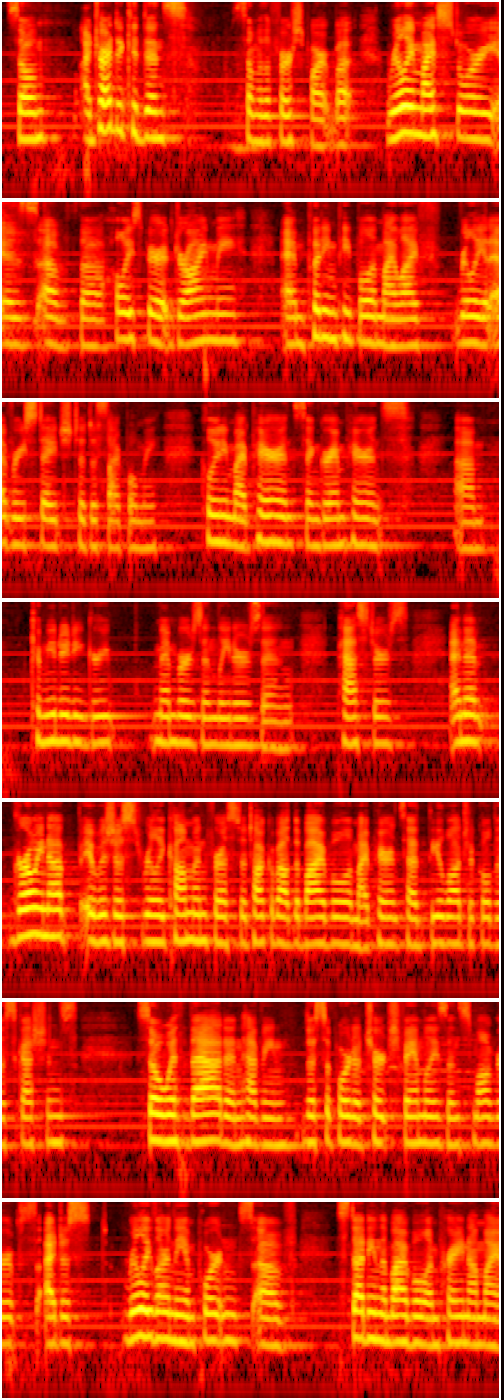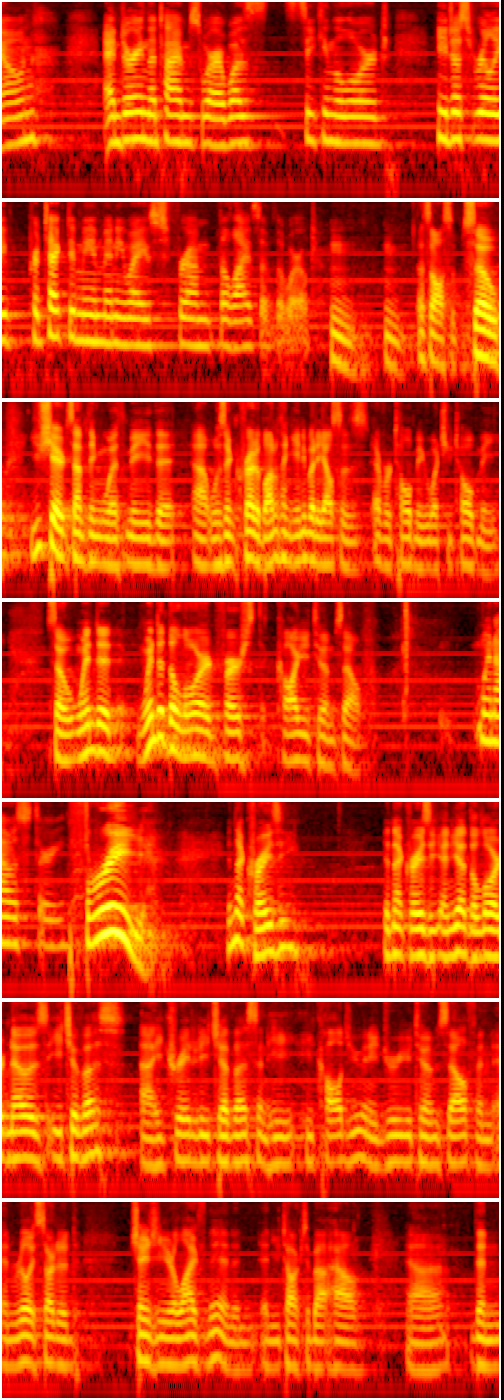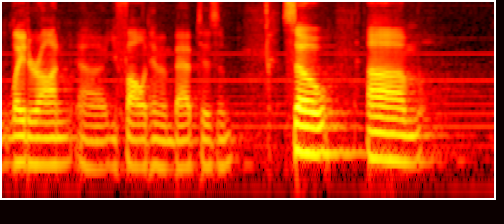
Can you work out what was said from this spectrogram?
so I tried to condense some of the first part, but really my story is of the Holy Spirit drawing me and putting people in my life really at every stage to disciple me, including my parents and grandparents, um, community group members and leaders and pastors. And then growing up, it was just really common for us to talk about the Bible, and my parents had theological discussions. So, with that and having the support of church families and small groups, I just really learned the importance of studying the Bible and praying on my own. And during the times where I was seeking the Lord, He just really protected me in many ways from the lies of the world. Hmm. Hmm, that's awesome. So you shared something with me that uh, was incredible. I don't think anybody else has ever told me what you told me. So when did when did the Lord first call you to Himself? When I was three. Three. Isn't that crazy? Isn't that crazy? And yet the Lord knows each of us. Uh, he created each of us, and He He called you and He drew you to Himself, and and really started changing your life then. And and you talked about how uh, then later on uh, you followed Him in baptism. So, um,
